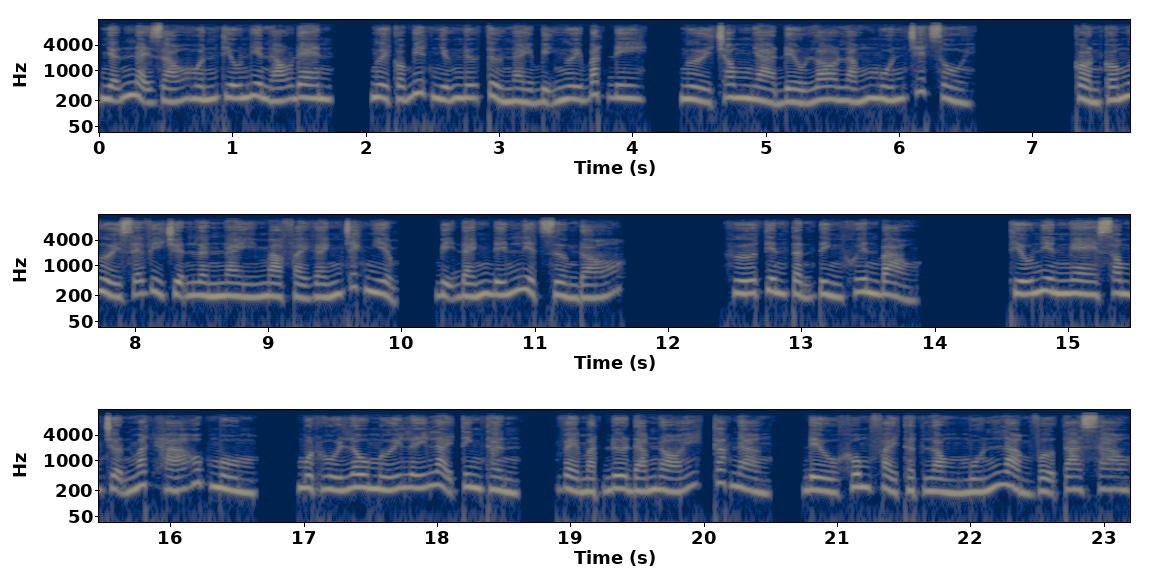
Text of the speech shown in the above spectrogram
nhẫn lại giáo huấn thiếu niên áo đen, Người có biết những nữ tử này bị ngươi bắt đi, người trong nhà đều lo lắng muốn chết rồi. Còn có người sẽ vì chuyện lần này mà phải gánh trách nhiệm, bị đánh đến liệt giường đó. Hứa tiên tận tình khuyên bảo. Thiếu niên nghe xong trợn mắt há hốc mồm, một hồi lâu mới lấy lại tinh thần, vẻ mặt đưa đám nói, các nàng, đều không phải thật lòng muốn làm vợ ta sao?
